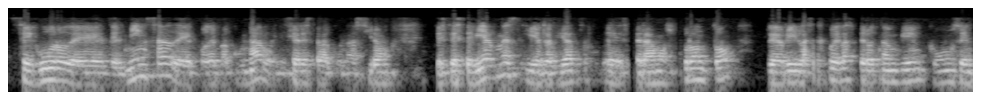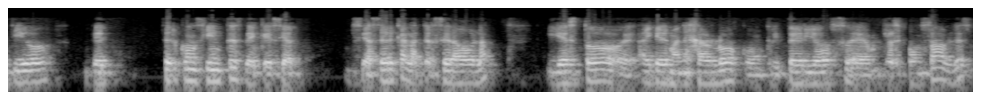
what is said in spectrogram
seguro de, del MINSA de poder vacunar o iniciar esta vacunación desde este viernes y en realidad eh, esperamos pronto reabrir las escuelas, pero también con un sentido de ser conscientes de que se se acerca la tercera ola y esto eh, hay que manejarlo con criterios eh, responsables,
